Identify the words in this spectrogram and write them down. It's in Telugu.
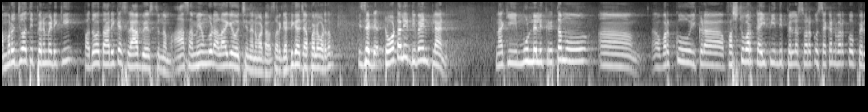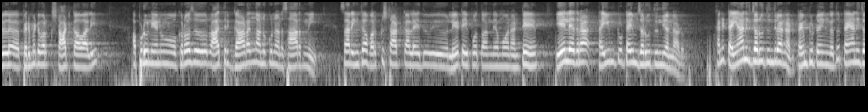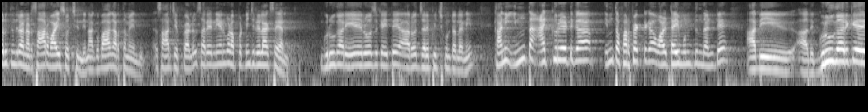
అమరజ్యోతి పిరమిడ్కి పదో తారీఖే స్లాబ్ వేస్తున్నాం. ఆ సమయం కూడా అలాగే వచ్చిందనమాట. ఒకసారి గట్టిగా చెప్పకూడదాం it's a totally divine plan నాకు ఈ మూడు నెలల క్రితము వర్క్ ఇక్కడ ఫస్ట్ వర్క్ అయిపోయింది. పిల్లర్స్ వరకు సెకండ్ వర్క్ పిల్ల పిరమిడ్ వర్క్ స్టార్ట్ కావాలి. అప్పుడు నేను ఒకరోజు రాత్రి గాఢంగా అనుకున్నాను సార్ని సార్ ఇంకా వర్క్ స్టార్ట్ కాలేదు లేట్ అయిపోతుందేమో అని అంటే ఏం లేదురా టైం టు టైం జరుగుతుంది అన్నాడు. కానీ టయానికి జరుగుతుందిరా అన్నాడు. టైం టు టైం కాదు టయానికి జరుగుతుందిరా అన్నాడు. సార్ వాయిస్ వచ్చింది నాకు బాగా అర్థమైంది. సార్ చెప్పాడు సరే నేను కూడా అప్పటి నుంచి రిలాక్స్ అయ్యాను. గురువుగారు ఏ రోజుకైతే ఆ రోజు జరిపించుకుంటారని. కానీ ఇంత యాక్యురేట్గా ఇంత పర్ఫెక్ట్గా వాళ్ళ టైం ఉంటుందంటే అది అది గురువుగారికే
